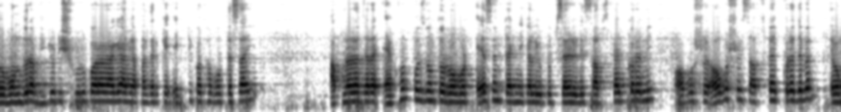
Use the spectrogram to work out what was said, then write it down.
তো বন্ধুরা, ভিডিওটি শুরু করার আগে আমি আপনাদেরকে একটি কথা বলতে চাই। আপনারা যারা এখন পর্যন্ত robot S M technical YouTube চ্যানেলটি সাবস্ক্রাইব করেননি অবশ্যই অবশ্যই সাবস্ক্রাইব করে দেবেন এবং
